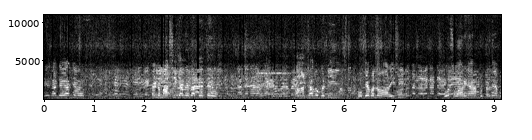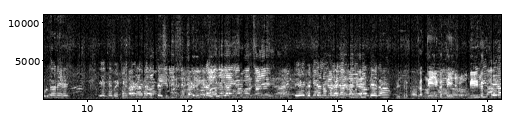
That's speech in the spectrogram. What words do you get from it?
ਇਹ ਸਾਡੇ ਅੱਜ ਪਿੰਡ ਮਾਸੀਕਿਆਂ ਦੇ ਬਾਡੇ ਤੇ ਮਾਨਸਾ ਤੋਂ ਗੱਡੀ ਮੋਗੇ ਵੱਲੋਂ ਆ ਰਹੀ ਸੀ। ਦੋ ਸਵਾਰੀਆਂ ਬੁੱਟਰ ਦੀਆਂ ਬੁੜੀਆਂ ਨੇ ਇਹ। ਇੱਥੇ ਬੈਠੀਆਂ ਸਨ। ਇਹਨਾਂ ਦੇ ਉੱਤੇ ਸਿੱਧੀ ਸਿੱਧੀ ਗੱਡੀ ਚੜਾਈ ਗਈ ਆ। ਤੇ ਗੱਡੀ ਦਾ ਨੰਬਰ ਹੈਗਾ PV 13 31 ਜੀ 31 PV 13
